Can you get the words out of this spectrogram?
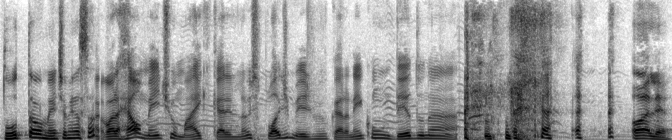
totalmente ameaçadores. Agora, realmente, o Mike, cara, ele não explode mesmo, viu, cara? Nem com um dedo na. Olha,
